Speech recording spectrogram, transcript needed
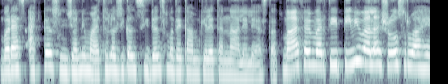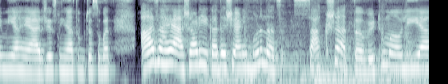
बऱ्याच ॲक्टर्सनी ज्यांनी मायथॉलॉजिकल सिरियल्समध्ये काम केले त्यांना आलेले असतात. माय फेमवरती टी व्हीवाला शो सुरू आहे. मी आहे आर जे स्नेहा. तुमच्यासोबत आज आहे आषाढी एकादशी आणि म्हणूनच साक्षात विठू माऊली या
